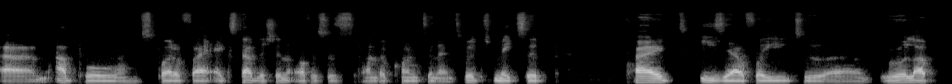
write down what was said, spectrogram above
um, Apple, Spotify establishing offices on the continent, which makes it quite easier for you to uh, roll up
